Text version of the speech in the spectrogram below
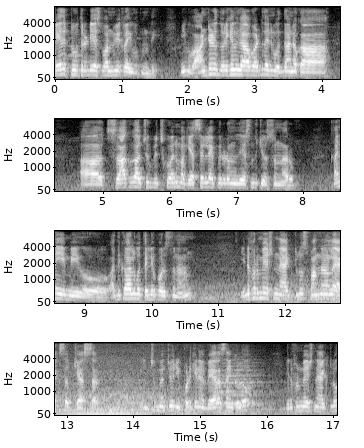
లేదా టూ త్రీ డేస్ వన్ వీక్లో అయిపోతుంది. మీకు వాంటెడ్ దొరికింది కాబట్టి దాన్ని దాని ఒక సాకుగా చూపించుకొని మాకు ఎస్ఎల్ఏ పీరియడ్ ఉద్దేశంతో చేస్తున్నారు. కానీ మీకు అధికారులకు తెలియపరుస్తున్నాను. ఇన్ఫర్మేషన్ యాక్ట్లు స్పందనలో యాక్సెప్ట్ చేస్తారు. ఇంచుమించు ఇప్పటికీ వేల సంఖ్యలో ఇన్ఫర్మేషన్ యాక్ట్లో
